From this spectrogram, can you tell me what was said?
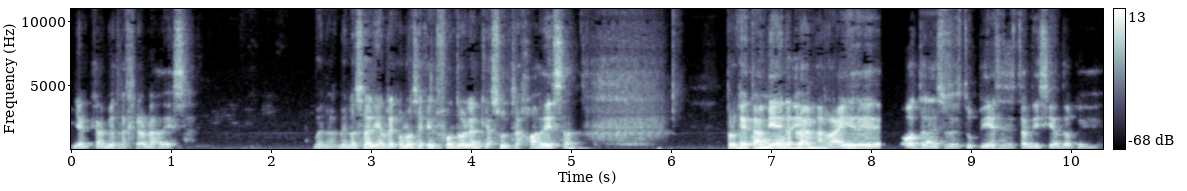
y al cambio trajeron a Deza. Bueno, al menos alguien reconoce que el Fondo Blanquiazul trajo a Deza. Porque no, también no, a raíz de otra de sus estupideces están diciendo que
